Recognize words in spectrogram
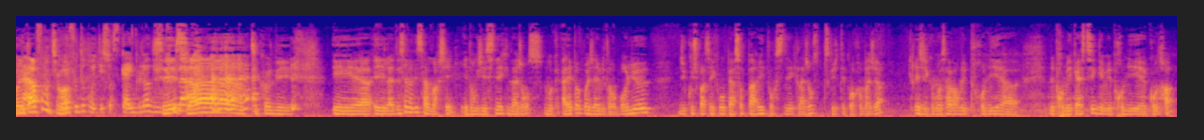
on était à fond, tu Les vois. photos qui ont été sur Skyblog et C'est ça, tu connais. Et, euh, et la deuxième année, ça a marché. Et donc, j'ai signé avec une agence. Donc, à l'époque, moi, j'habitais en banlieue. Du coup, je partais avec mon père sur Paris pour signer avec l'agence parce que j'étais pas encore majeur. Et j'ai commencé à avoir mes premiers, euh, mes premiers castings et mes premiers contrats.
